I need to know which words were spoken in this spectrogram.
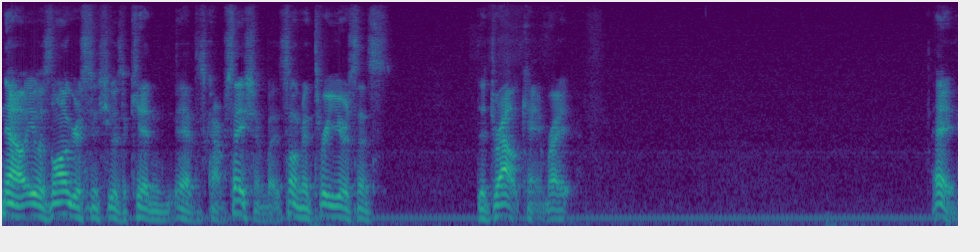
Now, it was longer since she was a kid and had this conversation, but it's only been three years since the drought came, right? Hey,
